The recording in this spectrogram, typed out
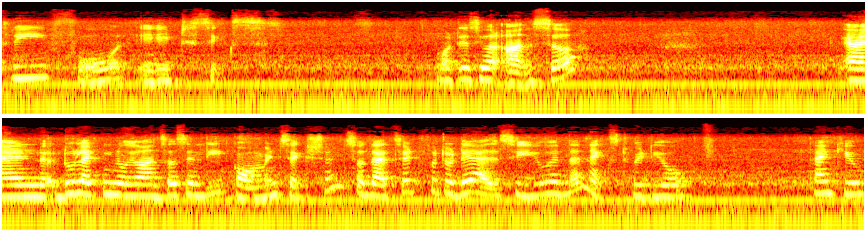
3486. What is your answer? And do let me know your answers in the comment section. So that's it for today. I'll see you in the next video. Thank you.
